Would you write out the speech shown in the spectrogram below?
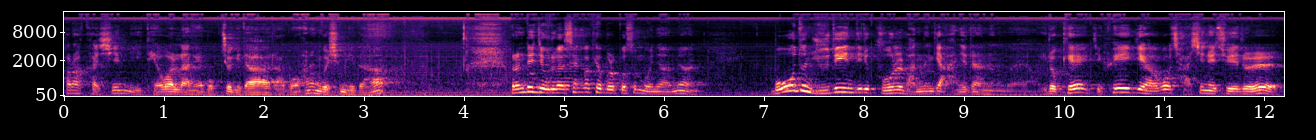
허락하신 이 대환란의 목적이다라고 하는 것입니다. 그런데 이제 우리가 생각해 볼 것은 뭐냐면 모든 유대인들이 구원을 받는 게 아니라는 거예요. 이렇게 이제 회개하고 자신의 죄를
